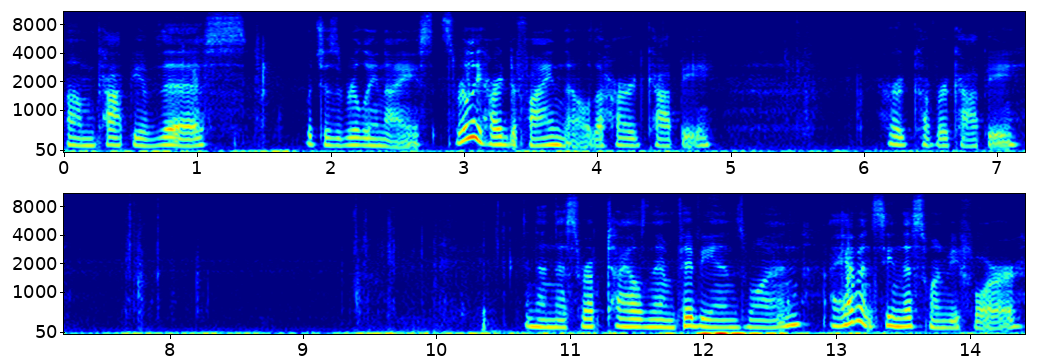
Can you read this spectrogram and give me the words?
um, copy of this, which is really nice. It's really hard to find though, the hard copy, hardcover copy. And then this reptiles and amphibians one. I haven't seen this one before.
